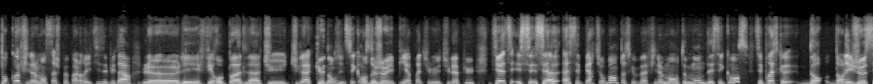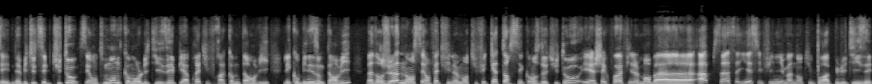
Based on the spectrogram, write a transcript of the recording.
pourquoi finalement ça, je peux pas le réutiliser plus tard? Le, Les ferropodes, là, tu, tu l'as que dans une séquence de jeu, et puis après, tu, tu l'as plus. Tu c'est c'est assez perturbant parce que bah, finalement, on te montre des séquences. C'est presque dans, dans les jeux, c'est d'habitude, c'est le tuto. C'est on te montre comment l'utiliser, puis après, tu feras comme tu as envie, les combinaisons que tu as envie. Bah, dans ce jeu-là, non, c'est en fait finalement, tu fais 14 séquences de tuto, et à chaque fois, finalement, bah, hop, ça, ça y est, c'est fini. Maintenant, tu pourras plus l'utiliser.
